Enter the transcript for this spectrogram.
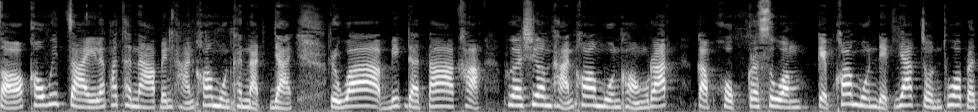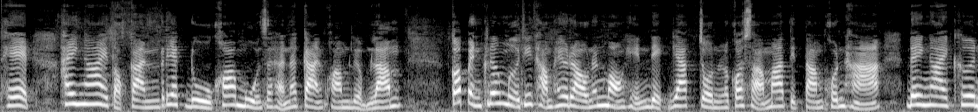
ศเขาวิจัยและพัฒนาเป็นฐานข้อมูลขนาดใหญ่ หรือว่า Big Data ค่ะ เพื่อเชื่อมฐานข้อมูลของรัฐกับ 6 กระทรวง เก็บข้อมูลเด็กยากจนทั่วประเทศ ให้ง่ายต่อการเรียกดูข้อมูลสถานการณ์ความเหลื่อมล้ำก็เป็นเครื่องมือที่ทำให้เรานั้นมองเห็นเด็กยากจน แล้วก็สามารถติดตามค้นหาได้ง่ายขึ้น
